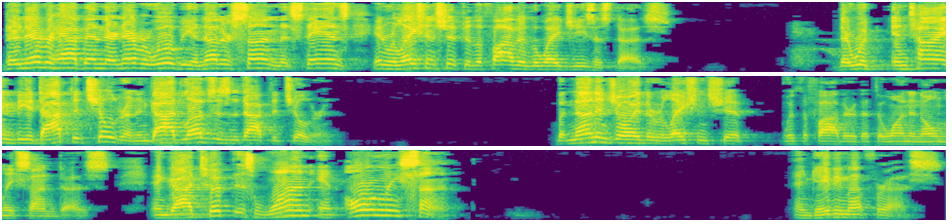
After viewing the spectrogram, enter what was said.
There never have been, there never will be another son that stands in relationship to the Father the way Jesus does. There would in time be adopted children and God loves his adopted children. But none enjoy the relationship with the Father that the one and only Son does. And God took this one and only Son and gave him up for us.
